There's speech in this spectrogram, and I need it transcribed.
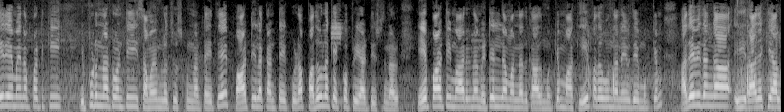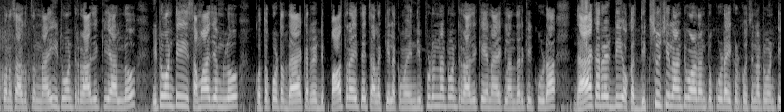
ఏదేమైనప్పటికీ ఇప్పుడున్నటువంటి సమయంలో చూసుకున్నట్టయితే పార్టీల కంటే కూడా పదవులకు ఎక్కువ ప్రియారిటీ ఇస్తున్నారు. ఏ పార్టీ మారినా మెటెళ్ళినాం అన్నది కాదు ముఖ్యం మాకు ఏ పదవి ఉందనేదే ముఖ్యం. అదేవిధంగా ఈ రాజకీయాలు కొనసాగుతున్నాయి. ఇటువంటి రాజకీయాల్లో ఇటువంటి సమాజంలో కొత్తకోట దయాకర్ రెడ్డి పాత్ర అయితే చాలా కీలకమైంది. ఇప్పుడున్నటువంటి రాజకీయ నాయకులందరికీ కూడా దయాకర్ రెడ్డి ఒక దిక్సూచి లాంటి వాడంటూ కూడా ఇక్కడికి వచ్చినటువంటి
